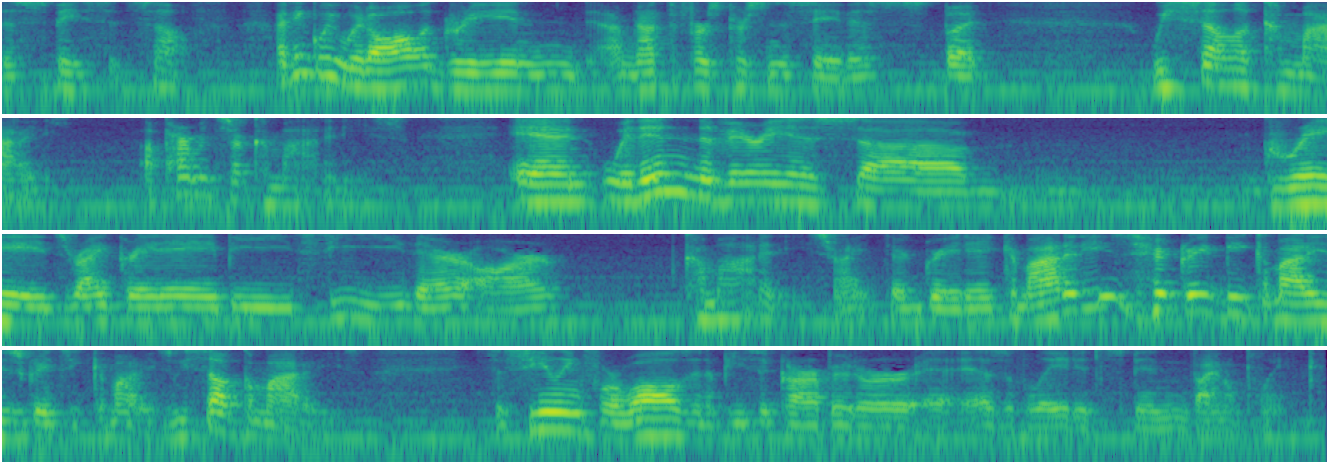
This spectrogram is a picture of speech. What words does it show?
the space itself. I think we would all agree, and I'm not the first person to say this, but we sell a commodity. Apartments are commodities. And within the various uh, grades, right, grade A, B, C, there are commodities, right? They're grade A commodities, they're grade B commodities, grade C commodities. We sell commodities. It's a ceiling, four walls, and a piece of carpet, or as of late, it's been vinyl plank.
